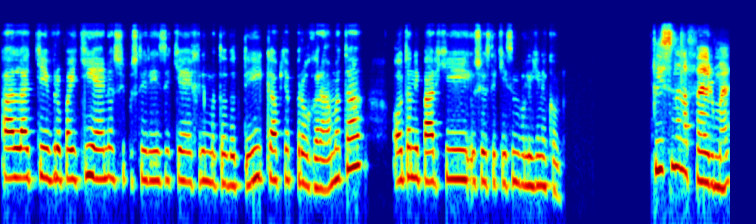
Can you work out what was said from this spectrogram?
Αλλά και η Ευρωπαϊκή Ένωση υποστηρίζει και χρηματοδοτεί κάποια προγράμματα όταν υπάρχει ουσιαστική συμβολή γυναικών. Επίσης να αναφέρουμε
